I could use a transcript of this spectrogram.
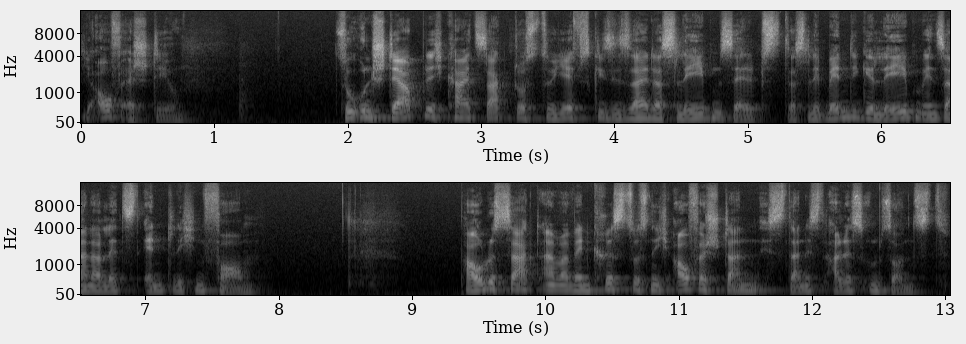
die Auferstehung. Zur Unsterblichkeit sagt Dostoevsky, sie sei das Leben selbst, das lebendige Leben in seiner letztendlichen Form. Paulus sagt einmal, wenn Christus nicht auferstanden ist, dann ist alles umsonst.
